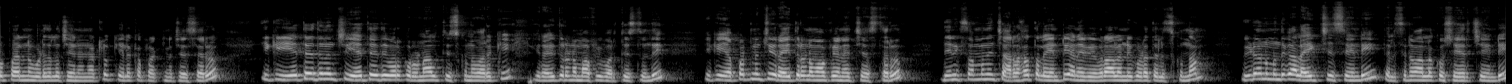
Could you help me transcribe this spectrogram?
రూపాయలను విడుదల చేయనున్నట్లు కీలక ప్రకటన చేశారు. ఇక ఏ తేదీ నుంచి ఏ తేదీ వరకు రుణాలు తీసుకున్న వారికి ఈ రైతు రుణమాఫీ వర్తిస్తుంది. ఇక ఎప్పటి నుంచి రైతు రుణమాఫీ అనేది చేస్తారు? దీనికి సంబంధించి అర్హతలు ఏంటి అనే వివరాలన్నీ కూడా తెలుసుకుందాం. వీడియోను ముందుగా లైక్ చేసేయండి తెలిసిన వాళ్ళకు షేర్ చేయండి.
